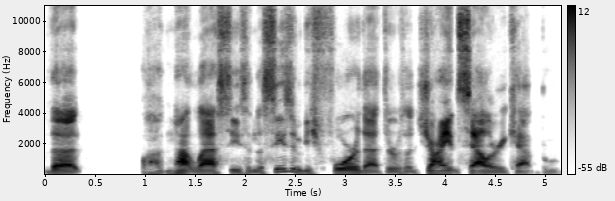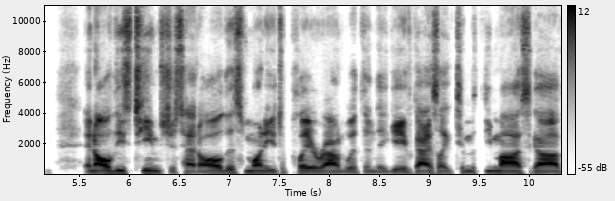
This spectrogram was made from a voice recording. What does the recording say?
that uh, not last season, the season before that, there was a giant salary cap boom, and all these teams just had all this money to play around with, and they gave guys like Timothy Mozgov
